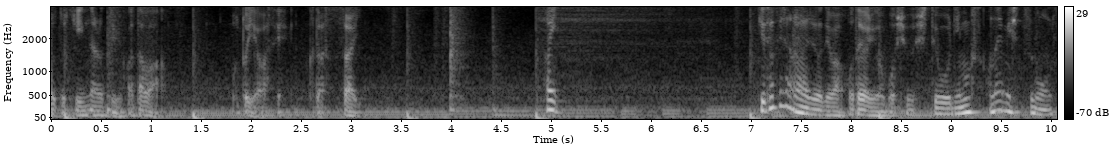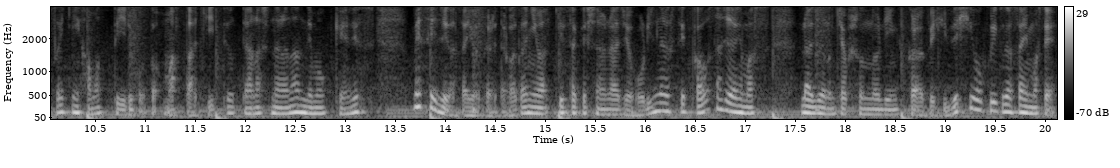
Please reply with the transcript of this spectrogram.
ょっと気になるという方は、お問い合わせください。はい。喫茶結社のラジオではお便りを募集しております。お悩み質問、最近ハマっていること、マスター聞いてよって話なら何でも OK です。メッセージが採用された方には、喫茶結社のラジオオリジナルステッカーを差し上げます。ラジオのキャプションのリンクからぜひぜひお送りくださいませ。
